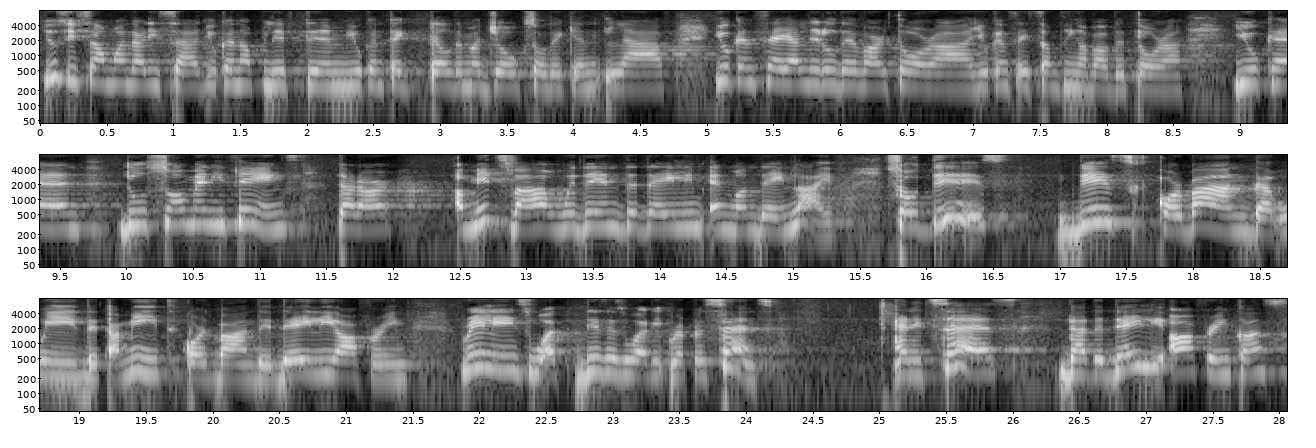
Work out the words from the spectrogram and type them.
You see someone that is sad, you can uplift them. You can take, tell them a joke so they can laugh. You can say a little Devar Torah. You can say something about the Torah. You can do so many things that are a mitzvah within the daily and mundane life. So this this korban that we the tamid korban the daily offering really is what this is what it represents. And it says that the daily offering cons-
